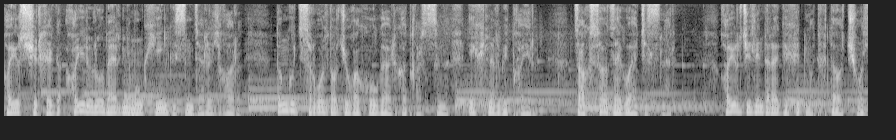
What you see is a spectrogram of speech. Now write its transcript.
Хоёр ширхэг хоёр өрөө байрны мөнгө хийн гэсэн зорилгоор дөнгөж сургуульд орж байгаа хүүгээ орхиод гарсан эхнэр бид хоёр зогсоо зайгүй ажилласнаар хоёр жилийн дараа гэхэд нутагтаа очивол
